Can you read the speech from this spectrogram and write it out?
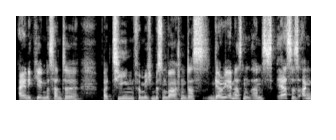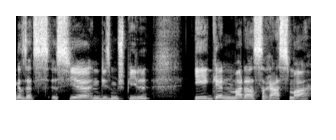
einige interessante Partien. Für mich ein bisschen überraschend, dass Gary Anderson als erstes angesetzt ist hier in diesem Spiel gegen Madas Rasma.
